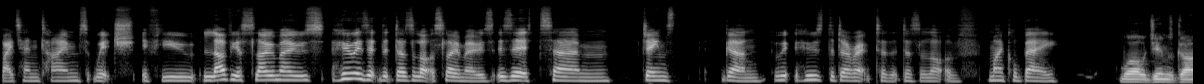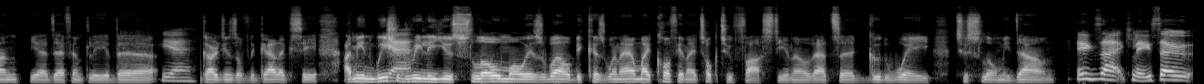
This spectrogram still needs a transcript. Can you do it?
by 10 times which if you love your slow-mos who is it that does a lot of slow-mos? Is it um james gunn? Who's the director that does a lot of michael bay well, James Gunn, yeah, definitely the yeah. Guardians of the Galaxy. I mean, we yeah. should really use slow mo as well because when I have my coffee and I talk too fast, you know, that's a good way to slow me down. Exactly. So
